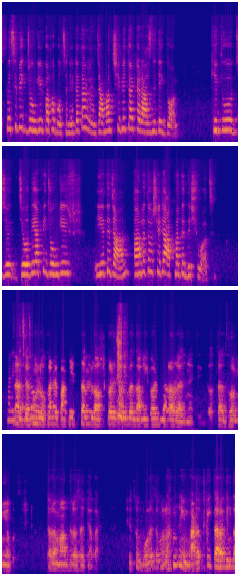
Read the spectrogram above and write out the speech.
স্পেসিফিক জঙ্গির কথা বলছেন এটা তো জামাত শিবির তো একটা রাজনৈতিক দল। কিন্তু যদি আপনি জঙ্গির ইয়েতে যান তাহলে তো সেটা আপনাদের দেশেও আছে। মানে দেখুন ওখানে পাকিস্তান লস্করে তৈবা দাবি করে তারাও রাজনৈতিক দল তারা ধর্মীয় প্রতিষ্ঠান তারা মাদ্রাসা চালায়। সে তো বলে তো লাভ নেই ভারতেই তারা কিন্তু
